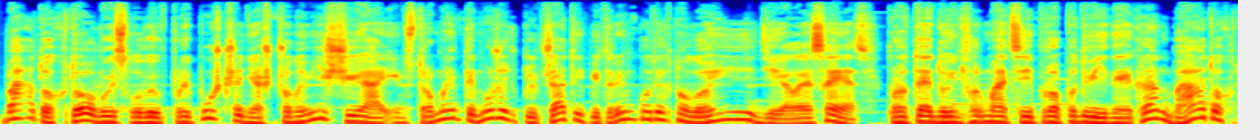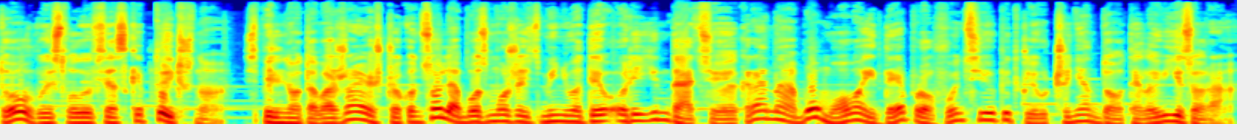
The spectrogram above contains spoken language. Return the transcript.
Багато хто висловив припущення, що новіші ai інструменти можуть включати підтримку технології DLSS. Проте до інформації про подвійний екран багато хто висловився скептично. Спільнота вважає, що консоль або зможе змінювати орієнтацію екрана, або мова йде про функцію підключення до телевізора.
